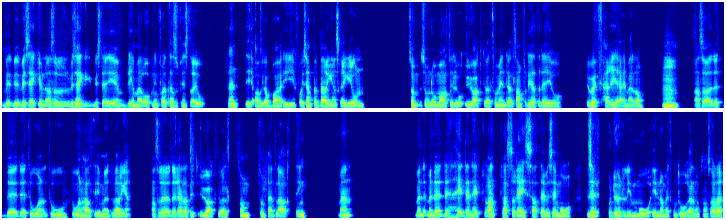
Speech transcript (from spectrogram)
hvi- hvi- hvis jeg kunne altså, hvis, jeg, hvis det er, blir mer åpning for dette, så finnes det jo plenty av jobber i f.eks. Bergensregionen som, som normalt ville vært uaktuelt for min del, sant? fordi at det er jo det er jo ei ferje imellom. Mm. Altså, det, det, det er to, to, to og en halv time til Bergen. Altså, det, det er relativt uaktuelt som, som pendlerting. Men, men, men det, det, er en helt kurant plass å reise til hvis jeg må hvis jeg på dødelig må innom et kontor eller noe sånt. Så det,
